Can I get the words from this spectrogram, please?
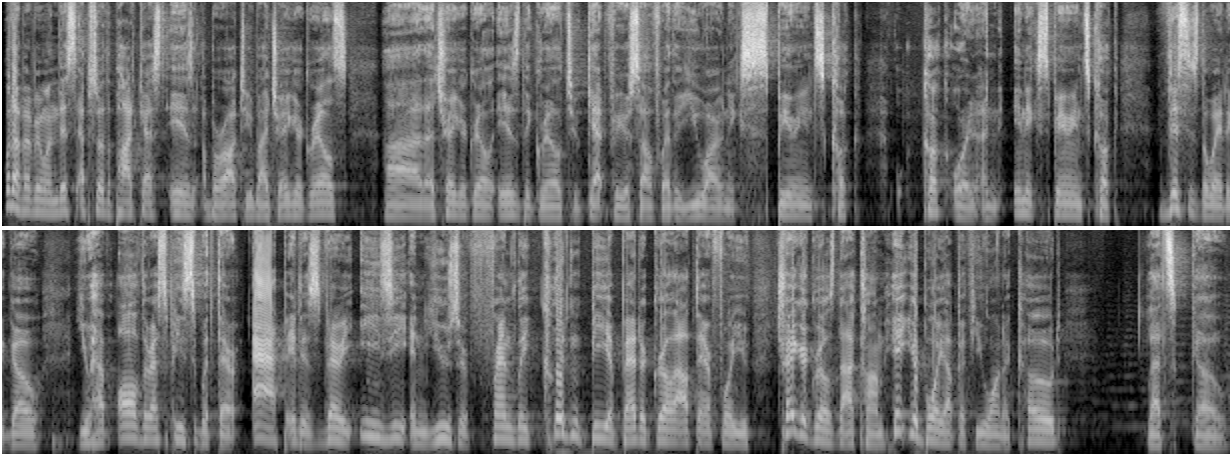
What up, everyone? This episode of the podcast is brought to you by Traeger Grills. Uh, the Traeger Grill is the grill to get for yourself, whether you are an experienced cook, cook or an inexperienced cook. This is the way to go. You have all the recipes with their app. It is very easy and user friendly. Couldn't be a better grill out there for you. TraegerGrills.com. Hit your boy up if you want a code. Let's go.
